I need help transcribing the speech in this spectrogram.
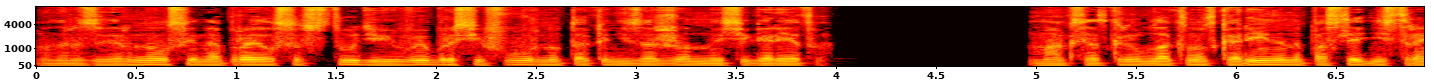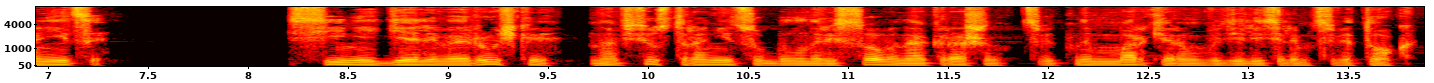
Он развернулся и направился в студию, выбросив в урну так и незажженную сигарету. Макс открыл блокнот Карины на последней странице Синей гелевой ручкой на всю страницу был нарисован и окрашен цветным маркером-выделителем цветок.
